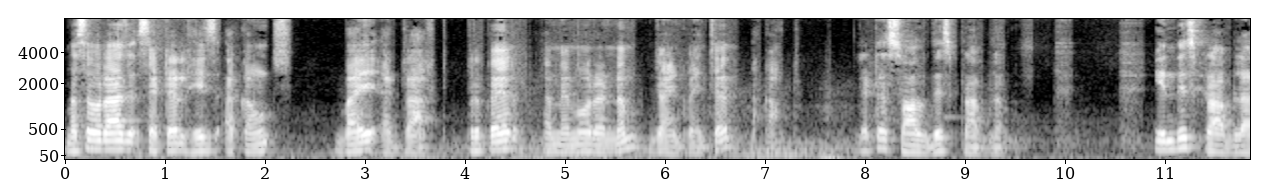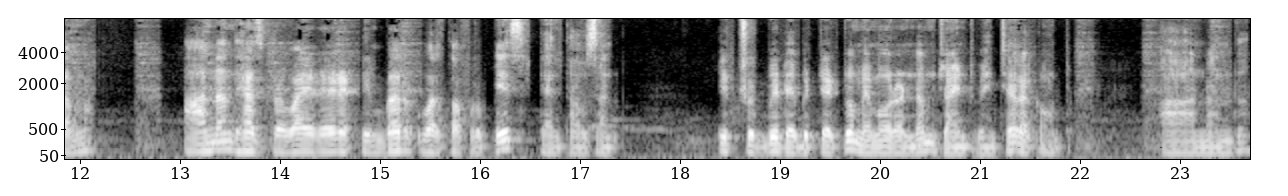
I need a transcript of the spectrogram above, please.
Basavaraj settled his accounts by a draft. Prepare a memorandum joint venture account. Let us solve this problem. In this problem, Anand has provided a timber worth of rupees 10,000. It should be debited to memorandum joint venture account. Anand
